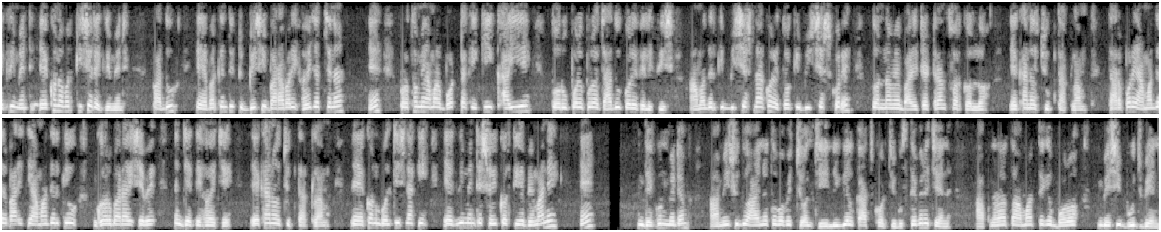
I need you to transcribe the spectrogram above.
এগ্রিমেন্ট এখন আবার কিসের এগ্রিমেন্ট পাদু এবার কিন্তু একটু বেশি বাড়াবাড়ি হয়ে যাচ্ছে না? হ্যাঁ প্রথমে আমার বটটাকে কি খাইয়ে তোর উপরে পুরো জাদু করে ফেলেছিস? আমাদেরকে বিশ্বাস না করে তোকে বিশ্বাস করে তোর নামে বাড়িটা ট্রান্সফার করল। এখানে চুপ থাকলাম। তারপরে আমাদের বাড়িতে আমাদেরকেও ঘর ভাড়া হিসেবে যেতে হয়েছে। এখানেও চুপ থাকলাম। এখন বলছিস নাকি এগ্রিমেন্টে সই করতে হবে মানে? হ্যাঁ দেখুন ম্যাডাম আমি শুধু আইনতভাবে চলছি লিগেল কাজ করছি, বুঝতে পেরেছেন? আপনারা তো আমার থেকে বড় বেশি বুঝবেন।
